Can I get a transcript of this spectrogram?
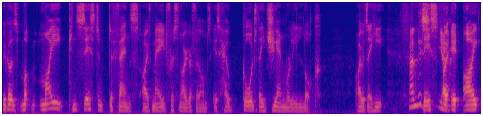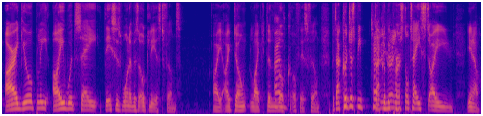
because m- my consistent defense I've made for Snyder films is how good they generally look. I would say he And this, this yeah, uh, it I arguably I would say this is one of his ugliest films. I, I don't like the look of this film, but that could just be that Totally could be personal taste. I you know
